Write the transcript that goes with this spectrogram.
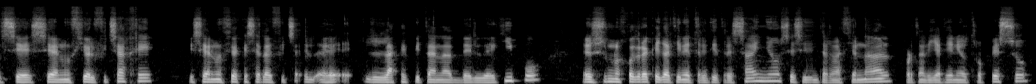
Se, se, anunció el fichaje y se anunció que será eh, la capitana del equipo. Es una jugadora que ya tiene 33 años, es internacional, por tanto ya tiene otro peso.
